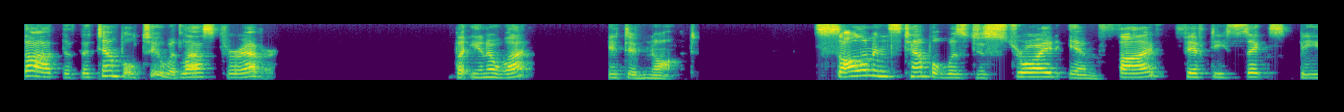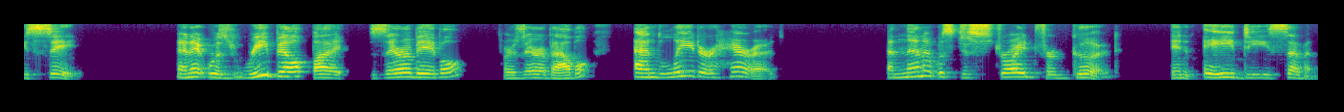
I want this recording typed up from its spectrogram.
thought that the temple too would last forever. But you know what? It did not. Solomon's temple was destroyed in 556 BC, and it was rebuilt by Zerubbabel or Zerubbabel and later Herod, and then it was destroyed for good in AD 7.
